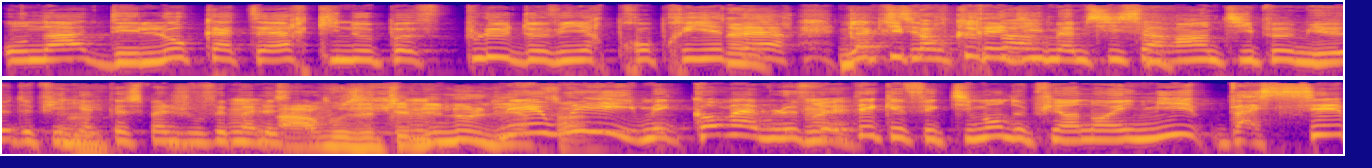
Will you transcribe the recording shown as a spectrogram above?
on a des locataires qui ne peuvent plus devenir propriétaires. Ouais. Donc, ils au partent crédit, pas. même si ça va un petit peu mieux depuis quelques semaines, je vous fais pas le Ah, vous étiez venu nous le dire, Mais ça. oui, mais quand même, le fait Ouais. est qu'effectivement, depuis un an et demi, bah, c'est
